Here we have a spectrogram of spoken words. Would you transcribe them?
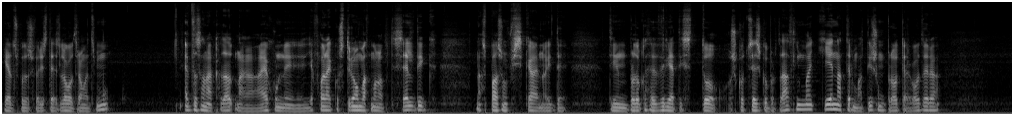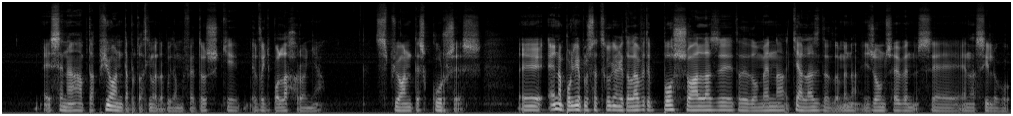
για τους ποδοσφαιριστές λόγω τραυματισμού. Έφτασαν να, να έχουν διαφορά 23 βαθμών από τη Celtic, να σπάσουν φυσικά εννοείται την πρωτοκαθεδρία της στο σκοτσέζικο πρωτάθλημα και να τερματίσουν πρώτη αργότερα ε, σε ένα από τα πιο άνετα πρωταθλήματα που είδαμε φέτος και εδώ και πολλά χρόνια. Στι πιο άνετες κούρσες. Ε, ένα πολύ απλό στατιστικό για να καταλάβετε πόσο άλλαζε τα δεδομένα και αλλάζει τα δεδομένα η Zone 7 σε ένα σύλλογο.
